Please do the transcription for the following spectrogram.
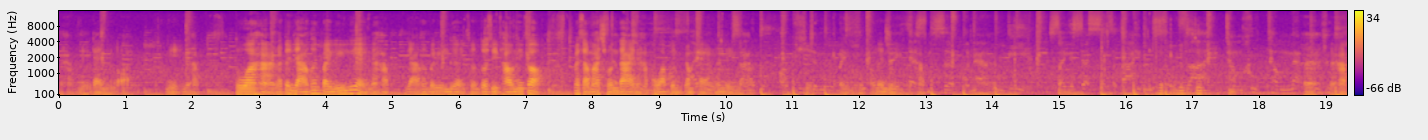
นะครับนี่ได้หนึ่งร้อย นี้นะครับ ตัวหางก็จะยาวขึ้นไปเรื่อยๆนะครับ ยาวขึ้นไปเรื่อยๆ ส่วนตัวสีเทานี่ก็ไม่สามารถชนได้นะครับ เพราะว่าเป็นกำแพงนั่นเองนะครับโอเคเป็นเขาเล่นดูนะครับอ่านะครับ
